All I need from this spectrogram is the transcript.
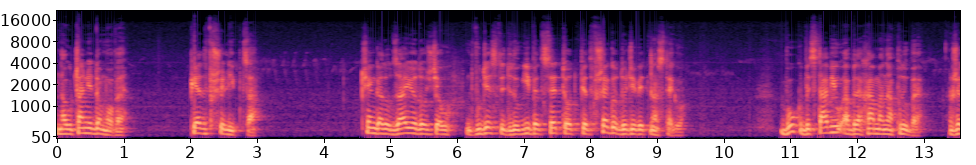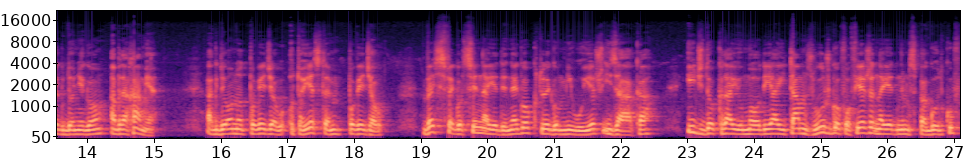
Nauczanie domowe. 1 lipca. Księga Rodzaju, rozdział 22, wersety od 1 do 19. Bóg wystawił Abrahama na próbę. Rzekł do niego: Abrahamie. A gdy on odpowiedział: Oto jestem, powiedział: Weź swego syna jedynego, którego miłujesz, Izaaka, idź do kraju Moria i tam złóż go w ofierze na jednym z pagórków,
